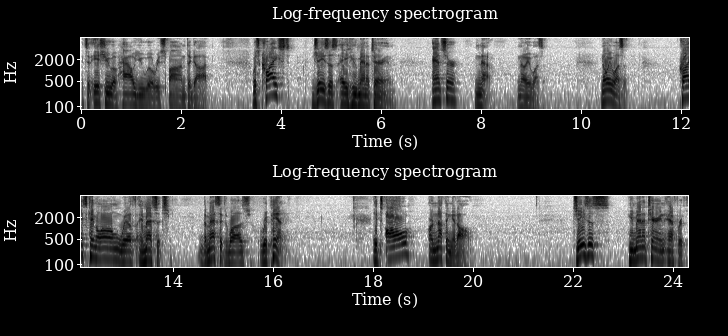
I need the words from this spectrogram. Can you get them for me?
It's an issue of how you will respond to God. Was Christ Jesus a humanitarian? Answer no. No, he wasn't. No, he wasn't. Christ came along with a message. The message was repent. It's all or nothing at all. Jesus' humanitarian effort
